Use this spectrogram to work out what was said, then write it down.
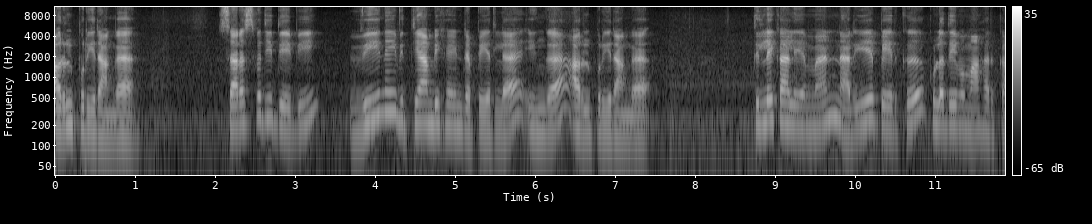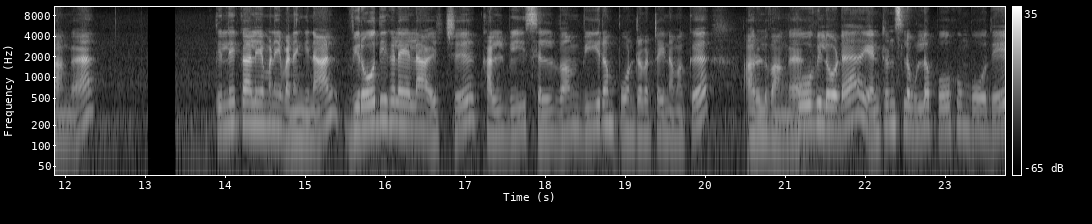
அருள் புரிகிறாங்க சரஸ்வதி தேவி வீணை வித்யாம்பிகைன்ற பேரில் இங்கே அருள் புரிகிறாங்க தில்லைக்காளியம்மன் நிறைய பேருக்கு குலதெய்வமாக இருக்காங்க. தில்லைக்காளியம்மனை வணங்கினால் விரோதிகளை எல்லாம் அழித்து கல்வி செல்வம் வீரம் போன்றவற்றை நமக்கு அருள்வாங்க. கோவிலோட என்ட்ரன்ஸில் உள்ளே போகும்போதே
